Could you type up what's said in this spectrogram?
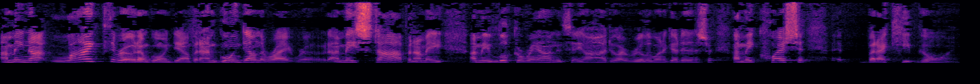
I may not like the road I'm going down, but I'm going down the right road. I may stop and I may, I may look around and say, oh, do I really want to go to this road? I may question, but I keep going.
